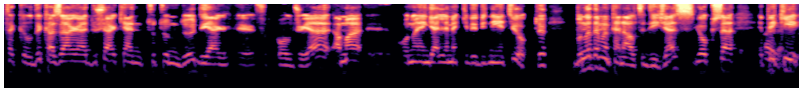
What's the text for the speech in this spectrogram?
takıldı, kazara düşerken tutundu diğer e, futbolcuya ama e, onu engellemek gibi bir niyeti yoktu. Buna da mı penaltı diyeceğiz? Yoksa e, peki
